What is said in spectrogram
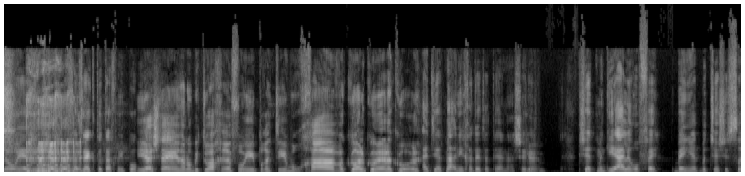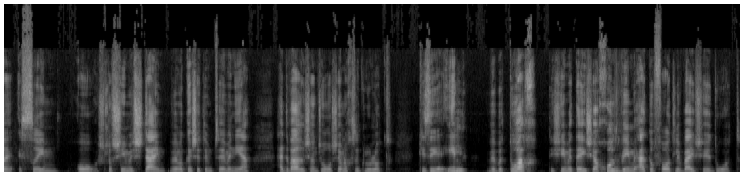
לורי, אני, אני מחזקת אותך מפה. יש לנו ביטוח רפואי פרטי מורחב, הכל כולל הכל. את יודעת מה? אני אחדד את הטענה שלי. כן. כשאת מגיעה לרופא, בין אם את בת 16, 20 או 32 ומבקשת אמצעי מניעה, הדבר הראשון שהוא רושם לך זה גלולות. כי זה יעיל ובטוח, 99% ועם מעט תופעות לוואי שידועות.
